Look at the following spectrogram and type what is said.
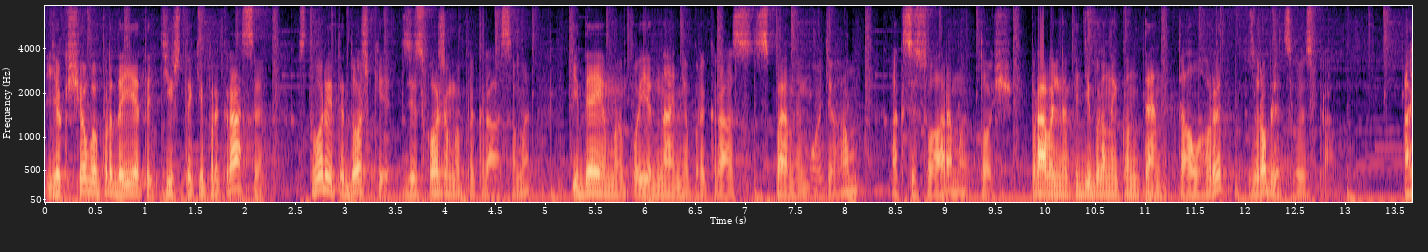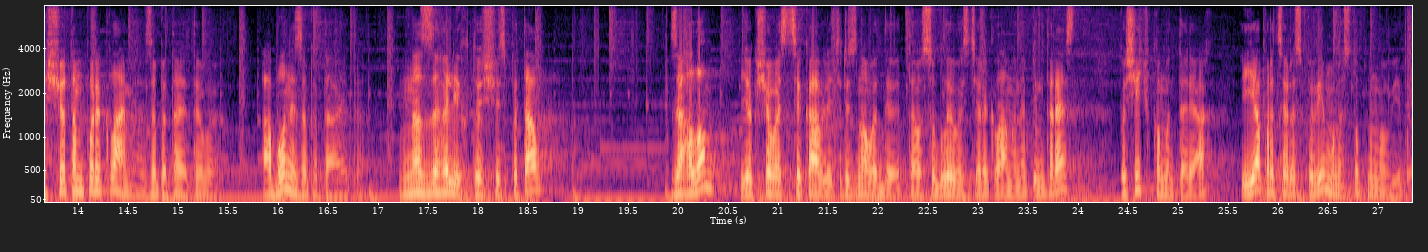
якщо ви продаєте ті ж такі прикраси, створюйте дошки зі схожими прикрасами, ідеями поєднання прикрас з певним одягом, аксесуарами тощо. Правильно підібраний контент та алгоритм зроблять свою справу. А що там по рекламі? запитаєте ви. Або не запитаєте. В нас взагалі хтось щось питав? Загалом, якщо вас цікавлять різновиди та особливості реклами на Pinterest, пишіть в коментарях, і я про це розповім у наступному відео.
